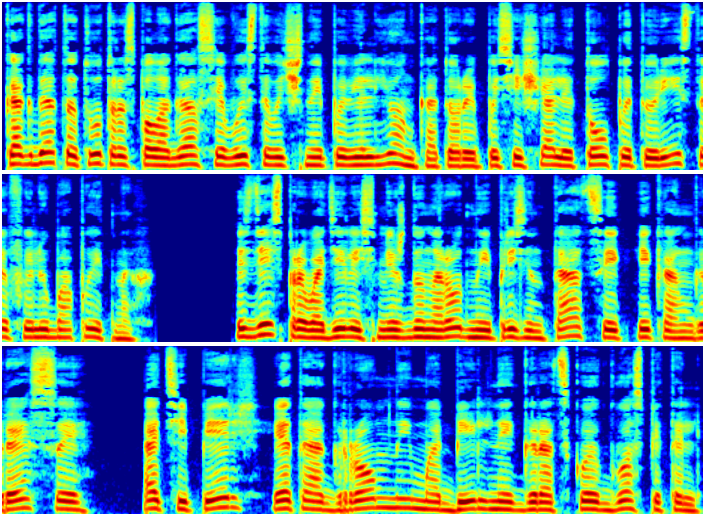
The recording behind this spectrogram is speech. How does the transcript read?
Когда-то тут располагался выставочный павильон, который посещали толпы туристов и любопытных. Здесь проводились международные презентации и конгрессы, а теперь это огромный мобильный городской госпиталь,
